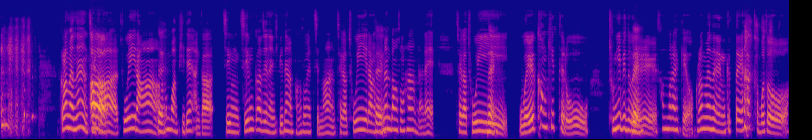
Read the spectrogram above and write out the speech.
그러면은 제가 조이랑 아. 네. 한번 비대, 아니, 그러니까 지금 지금까지는 비대면 방송했지만 제가 조이랑 네. 대면 방송 하는 날에 제가 조이 네. welcome kit로 종이 비누를 선물할게요. 그러면은 그때 학 접어서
